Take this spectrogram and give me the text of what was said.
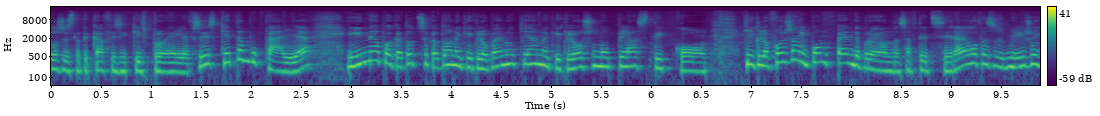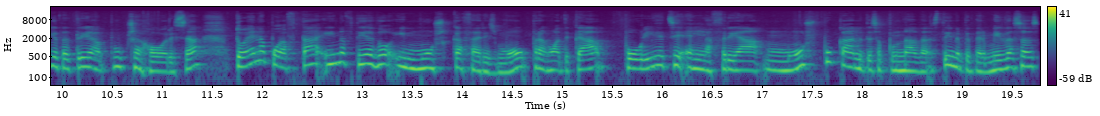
100% συστατικά φυσικής προέλευσης και τα μπουκάλια είναι από 100% ανακυκλωμένο και ανακυκλώσιμο πλαστικό. Κυκλοφόρησαν λοιπόν 5 προϊόντα σε αυτή τη σειρά. Εγώ θα σας μιλήσω για τα τρία που ξεχώρισα. Το ένα από αυτά είναι αυτή εδώ η μουσ καθαρισμού. Πραγματικά πολύ έτσι ελαφριά μους που κάνετε σαπουνάδα στην επιδερμίδα σας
